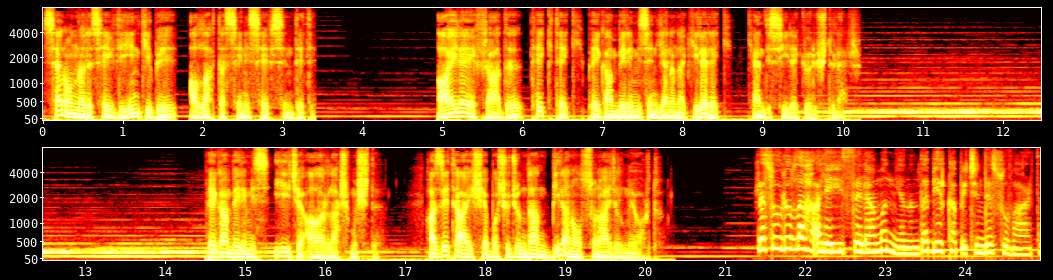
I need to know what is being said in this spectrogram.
sen onları sevdiğin gibi Allah da seni sevsin dedi. Aile efradı tek tek peygamberimizin yanına girerek kendisiyle görüştüler. Peygamberimiz iyice ağırlaşmıştı. Hazreti Ayşe başucundan bir an olsun ayrılmıyordu. Resulullah aleyhisselamın yanında bir kap içinde su vardı.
